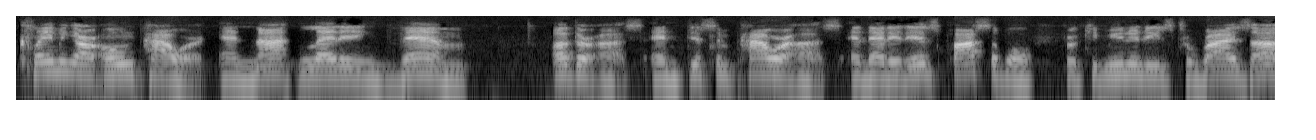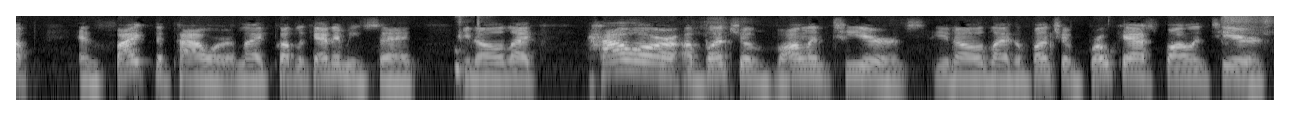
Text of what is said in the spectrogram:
claiming our own power and not letting them other us and disempower us, and that it is possible for communities to rise up and fight the power, like Public Enemy said. You know, like how are a bunch of volunteers, you know, like a bunch of broke ass volunteers,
